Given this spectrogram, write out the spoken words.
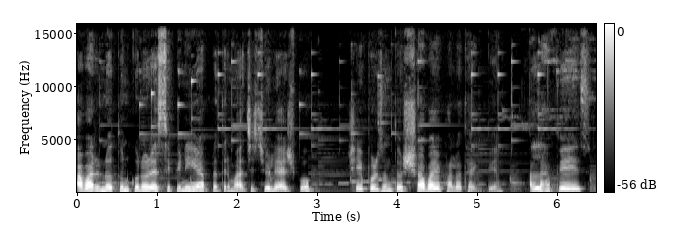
আবার নতুন কোনো রেসিপি নিয়ে আপনাদের মাঝে চলে আসব। সেই পর্যন্ত সবাই ভালো থাকবেন। আল্লাহ হাফেজ।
